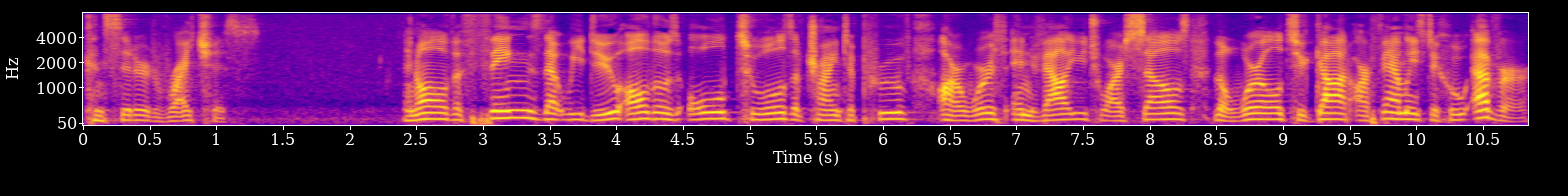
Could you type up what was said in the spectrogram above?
considered righteous. And all the things that we do, all those old tools of trying to prove our worth and value to ourselves, the world, to God, our families, to whoever,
